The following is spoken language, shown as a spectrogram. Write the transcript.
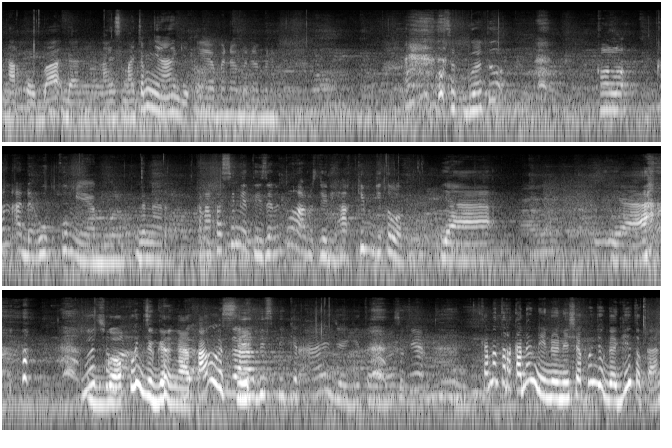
narkoba dan lain semacamnya gitu. Iya benar-benar benar. Maksud gue tuh kalau kan ada hukum ya, Bul. Benar. Kenapa sih netizen itu harus jadi hakim gitu loh? Ya ya Gua gue pun juga nggak tahu Nggak sih. habis pikir aja gitu loh. Maksudnya Karena terkadang di Indonesia pun juga gitu kan.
